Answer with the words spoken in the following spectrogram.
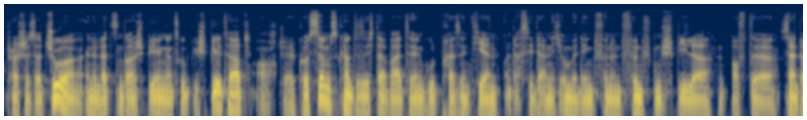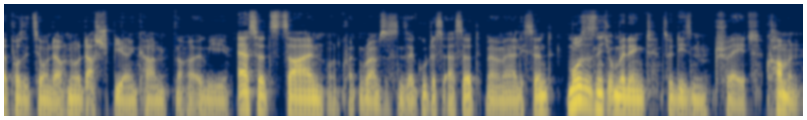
Precious Achua in den letzten drei Spielen ganz gut gespielt hat. Auch Jericho Sims könnte sich da weiterhin gut präsentieren und dass sie da nicht unbedingt für einen fünften Spieler auf der Center-Position, der auch nur das spielen kann, nochmal irgendwie Assets zahlen. Und Quentin Grimes ist ein sehr gutes Asset, wenn wir mal ehrlich sind. muss es nicht unbedingt zu diesem Trade kommen.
